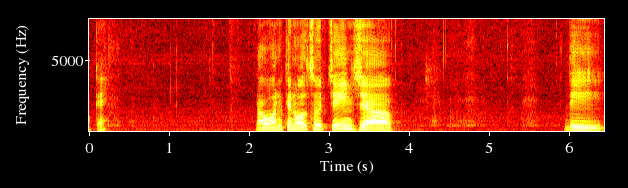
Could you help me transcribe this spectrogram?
Okay. Now, one can also change uh, the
